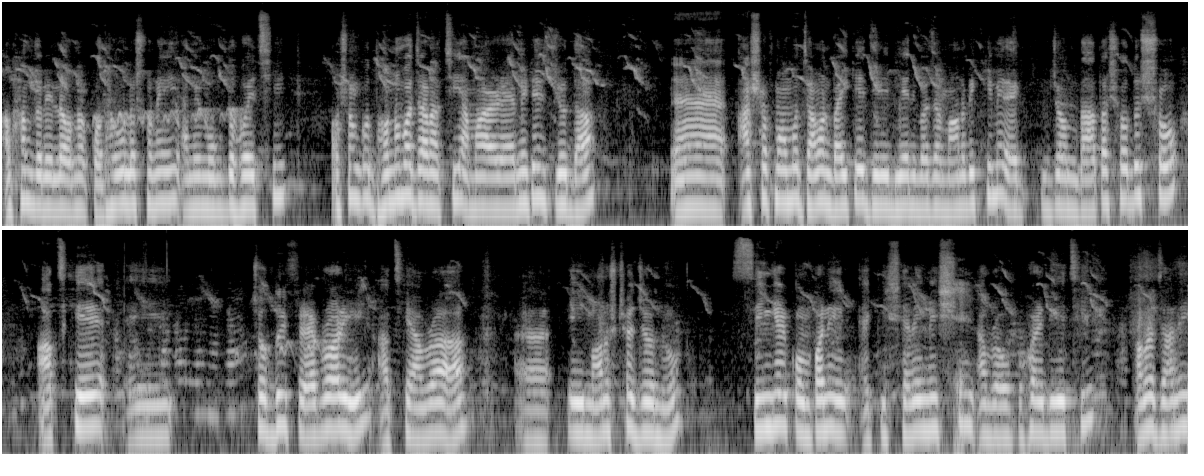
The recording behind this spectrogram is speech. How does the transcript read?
আলহামদুলিল্লাহ ওনার কথাগুলো শুনেই আমি মুগ্ধ হয়েছি। অসংখ্য ধন্যবাদ জানাচ্ছি আমার রেমিটেন্স যোদ্ধা আশরাফ মোহাম্মদ জামান বাইকে যিনি বিয়ানীবাজার মানবিক টিমের একজন দাতা সদস্য। আজকে এই চোদ্দই ফেব্রুয়ারি, আজকে আমরা এই মানুষটার জন্য সিঙ্গের কোম্পানির একটি সেলাই মেশিন আমরা উপহার দিয়েছি। আমরা জানি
